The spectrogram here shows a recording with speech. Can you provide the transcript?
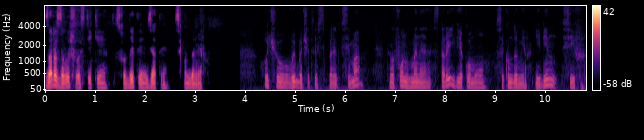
Зараз залишилось тільки сходити і взяти секундомір. Хочу вибачитись перед всіма. Телефон в мене старий, в якому секундомір, і він сів.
